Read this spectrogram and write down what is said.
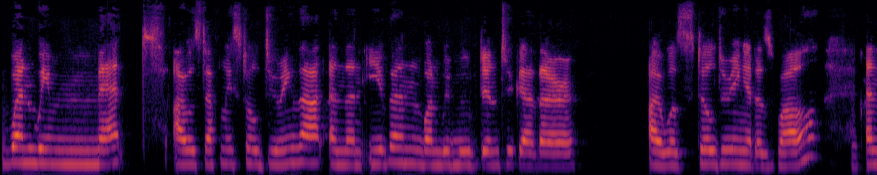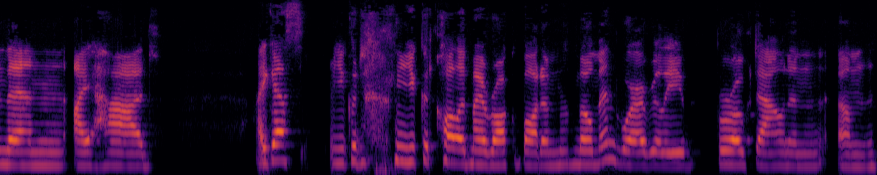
when we met, I was definitely still doing that, and then even when we moved in together I was still doing it as well. Okay. And then I had, I guess you could you could call it my rock bottom moment where I really broke down and um,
